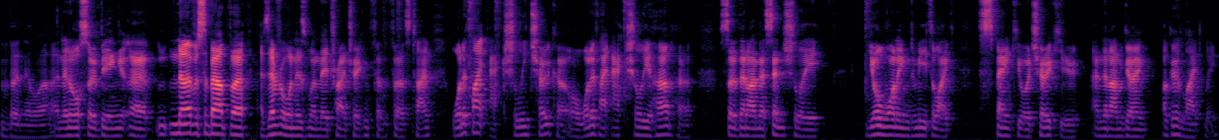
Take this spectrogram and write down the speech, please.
vanilla, and then also being uh, nervous about the, as everyone is when they try choking for the first time. What if I actually choke her, or what if I actually hurt her? So then I'm essentially, you're wanting me to like spank you or choke you, and then I'm going, I'll go lightly,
